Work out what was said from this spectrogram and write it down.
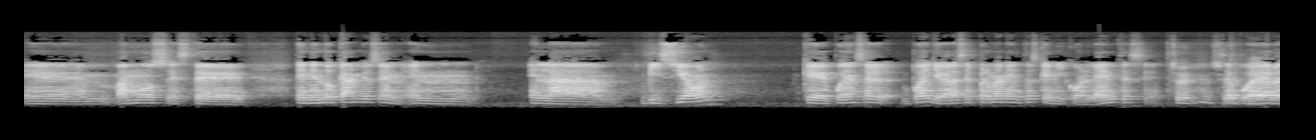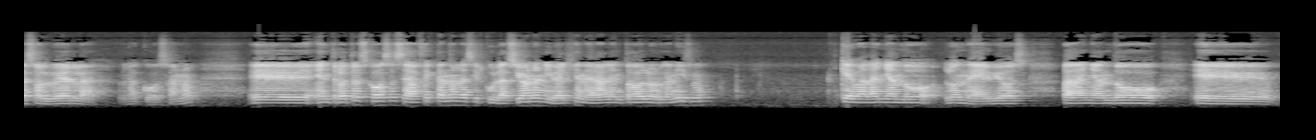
eh, vamos este, teniendo cambios en, en, en la visión que pueden ser pueden llegar a ser permanentes que ni con lentes se, Sí, es se puede resolver la, la cosa, ¿no? Eh, entre otras cosas, se va afectando la circulación a nivel general en todo el organismo, que va dañando los nervios, va dañando, eh,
